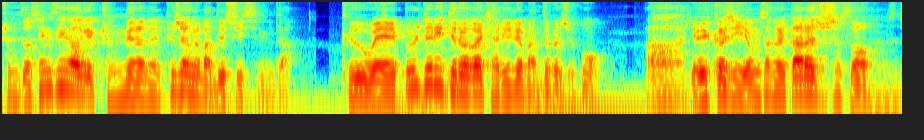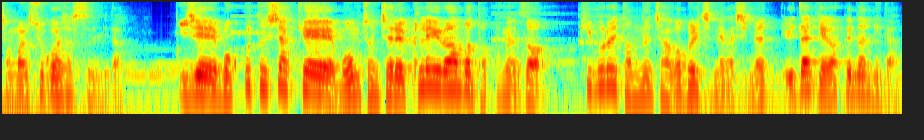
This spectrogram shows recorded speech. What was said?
좀 더 생생하게 경멸하는 표정을 만들 수 있습니다. 그 외에 뿔들이 들어갈 자리를 만들어주고 아 여기까지 영상을 따라주셔서 정말 수고하셨습니다. 이제 목부터 시작해 몸 전체를 클레이로 한번 덮으면서 피부를 덮는 작업을 진행하시면 1단계가 끝납니다.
